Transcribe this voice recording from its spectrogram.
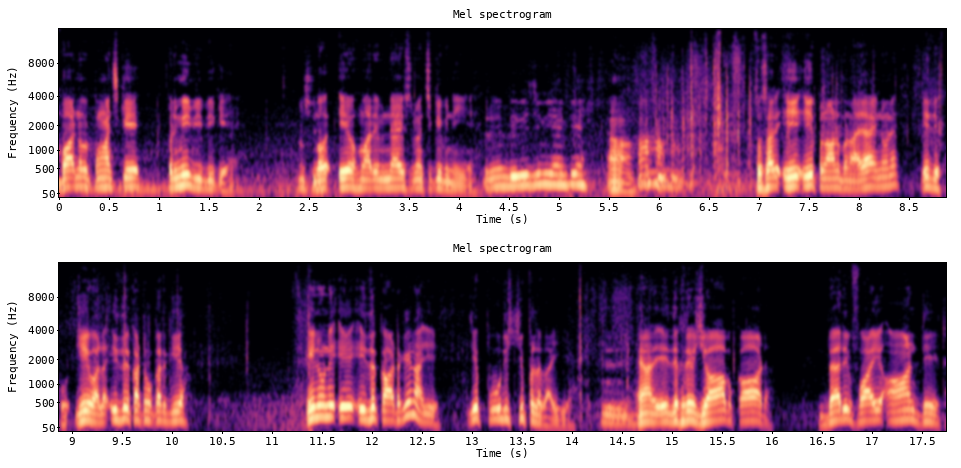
वार्ड नंबर पाँच के परमीर बीबी के हैं। अच्छा। ये हमारे नायब सरपंच के भी नहीं है। प्रेम बीबी जी भी यहीं पे हाँ? हाँ। हाँ हाँ तो सर ये ये प्लान बनाया है इन्होंने। ये देखो ये वाला इधर कट कर गया। इन्होंने ये इधर काट के ना ये ये पूरी चिप लगाई है। यहाँ ये देख रहे हो job card verify on date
